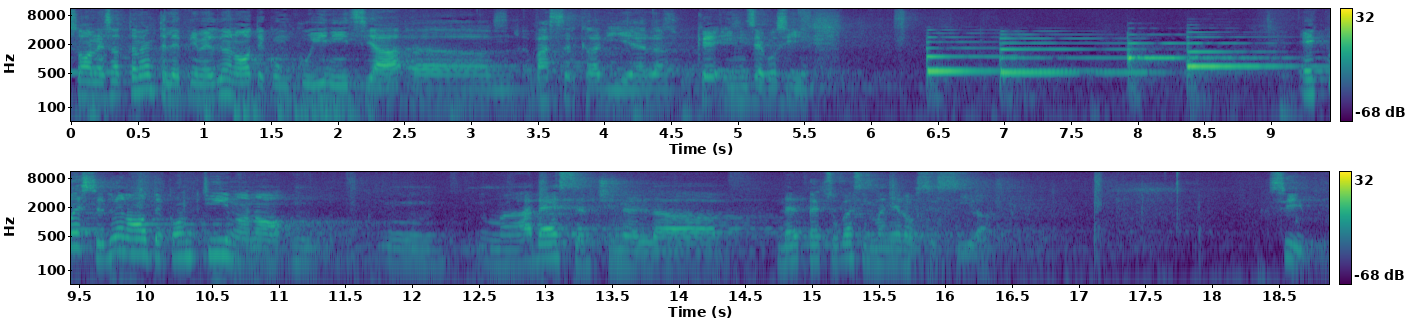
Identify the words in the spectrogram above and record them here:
sono esattamente le prime due note con cui inizia eh, Wasser Clavier, che inizia così. E queste due note continuano mm, mm, ad esserci nel, nel pezzo quasi in maniera ossessiva. Sì,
